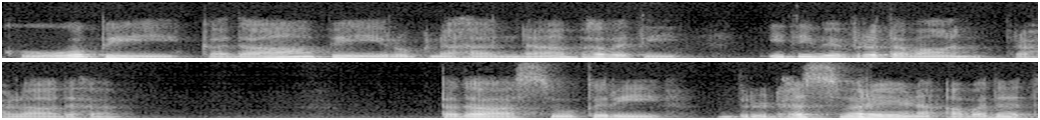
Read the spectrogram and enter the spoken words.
कोऽपि कदापि रुग्णः न भवति इति विवृतवान् प्रह्लादः। तदा सूकरी दृढस्वरेण अवदत्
